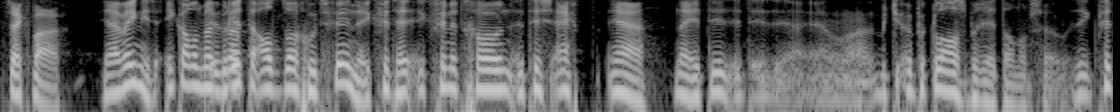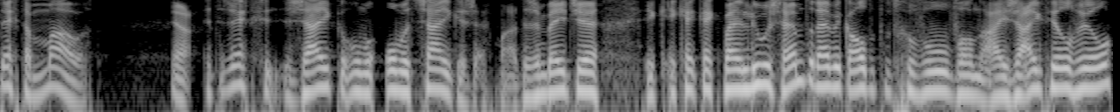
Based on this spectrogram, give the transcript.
Zeg maar. Ja, weet ik niet. Ik kan het met Is dat- Britten altijd wel goed vinden. Ik vind, het- ik vind het gewoon, het is echt, ja, nee, het het, is, eh, een beetje upper class Brit dan of zo. Ik vind het echt een mauwerd. Ja. Het is echt zeiken om, om het zeiken, zeg maar. Het is een beetje, ik, ik, kijk, bij Lewis Hamilton heb ik altijd het gevoel van, hij zeikt heel veel,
